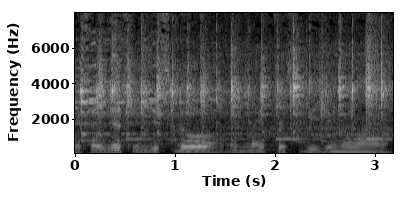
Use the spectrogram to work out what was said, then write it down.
Yes, I just in this door in my first video in a while.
